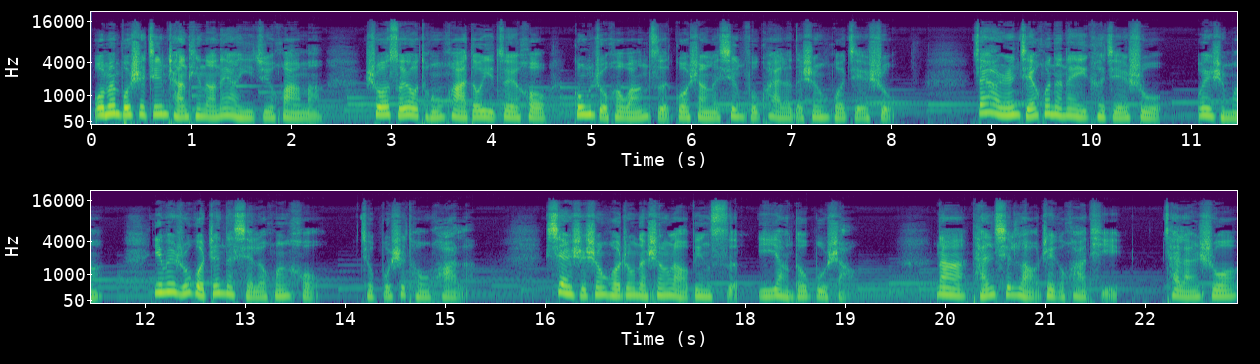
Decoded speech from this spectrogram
我们不是经常听到那样一句话吗？说所有童话都以最后公主和王子过上了幸福快乐的生活结束，在二人结婚的那一刻结束。为什么？因为如果真的写了婚后，就不是童话了。现实生活中的生老病死一样都不少。那谈起老这个话题，蔡澜说，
